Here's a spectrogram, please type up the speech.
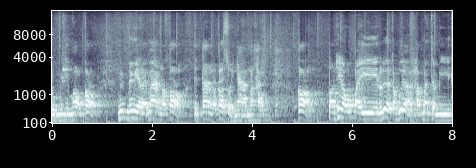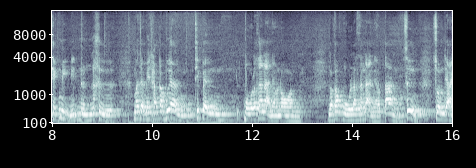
ดูมินิมอลก็ไม่ไม่มีอะไรมากแล้วก็ติดตั้งแล้วก็สวยงามนะครับ ก็ตอนที่เราไปเลือกกระเบื้องครับ มันจะมีเทคนิคนิดนึงก็คือ มันจะมีทั้งกระเบื้องที่เป็นปูลักษณะแนวนอน แล้วก็ปูลักษณะแนวตั้ง ซึ่งส่วนใหญ่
